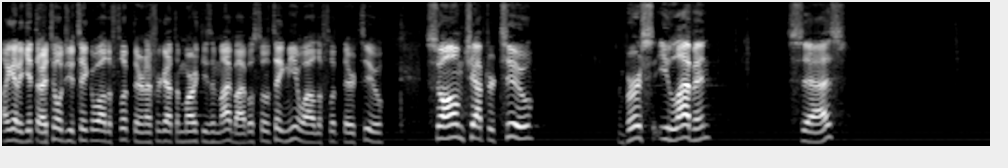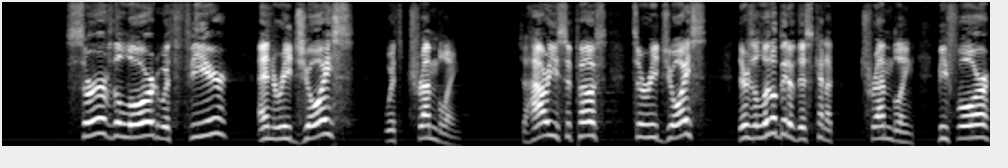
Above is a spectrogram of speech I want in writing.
I got to get there. I told you it'd take a while to flip there, and I forgot to mark these in my Bible, so it'll take me a while to flip there too. Psalm chapter 2, verse 11 says, Serve the Lord with fear and rejoice with trembling. So, how are you supposed to rejoice? There's a little bit of this kind of trembling before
